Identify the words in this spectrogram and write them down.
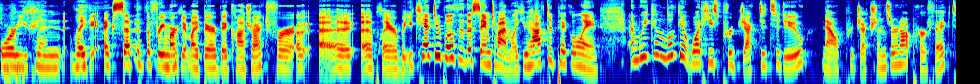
or you can like accept that the free market might bear a big contract for a, a, a, player, but you can't do both at the same time. Like you have to pick a lane. And we can look at what he's projected to do. Now, projections are not perfect.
